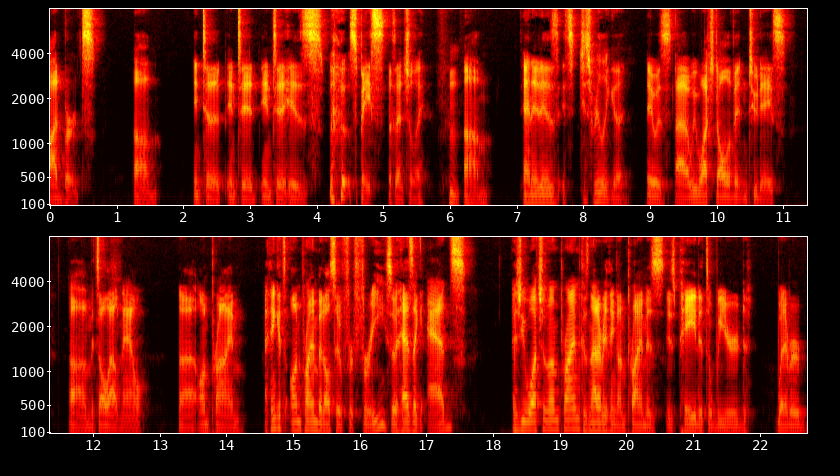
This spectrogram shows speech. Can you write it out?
odd birds um, into into into his space essentially Hmm. um, and it is it's just really good It was uh, we watched all of it in two days. Um, it's all out now uh, on Prime. I think it's on Prime, but also for free. So it has like ads as you watch it on Prime because not everything on Prime is is paid. It's a weird whatever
